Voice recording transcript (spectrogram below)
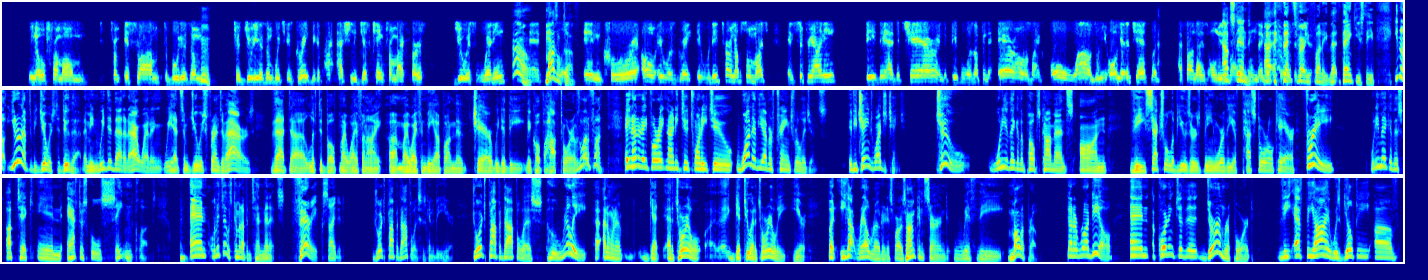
you know, from um, from Islam to Buddhism Hmm. to Judaism, which is great because I actually just came from my first Jewish wedding. Oh, and Mazel tov. Incre- oh, it was great. It, they turned up so much, and Cipriani, they they had the chair, and the people was up in the air. I was like, oh wow, do we all get a chance? But I found out it's only the Outstanding. that Uh, that's very funny. That thank you, Steve. You know, you don't have to be Jewish to do that. I mean, we did that at our wedding. We had some Jewish friends of ours that uh, lifted both my wife and I, uh, my wife and me, up on the chair. We did the they call it the Haftorah. It was a lot of fun. 800-848-9222. One, have you ever changed religions? If you change, why'd you change? Two, what do you think of the Pope's comments on the sexual abusers being worthy of pastoral care? Three, what do you make of this uptick in after school Satan clubs? And let me tell you what's coming up in 10 minutes. Very excited. George Papadopoulos is going to be here. George Papadopoulos, who really, I don't want to get editorial, uh, get too editorially here, but he got railroaded as far as I'm concerned with the Mueller probe. Got a raw deal. And according to the Durham report, the FBI was guilty of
